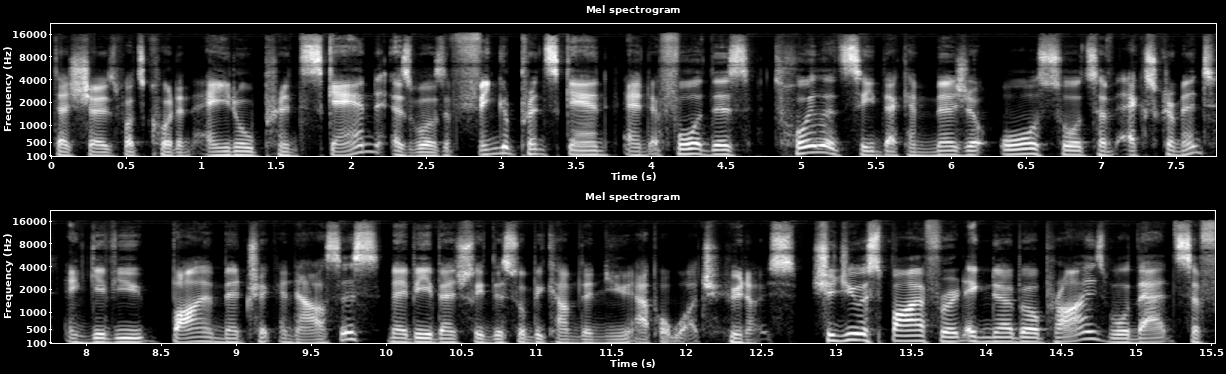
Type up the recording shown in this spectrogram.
that shows what's called an anal print scan as well as a fingerprint scan. And for this toilet seat that can measure all sorts of excrement and give you biometric analysis, maybe eventually this will become the new Apple Watch. Who knows? Should you aspire for an Ig Nobel Prize? Will that suffice?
